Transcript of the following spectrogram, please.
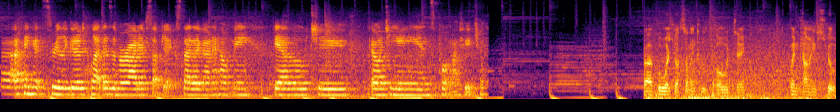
Uh, I think it's really good, like there's a variety of subjects that are going to help me be able to go into uni and support my future. I've always got something to look forward to when coming to school.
